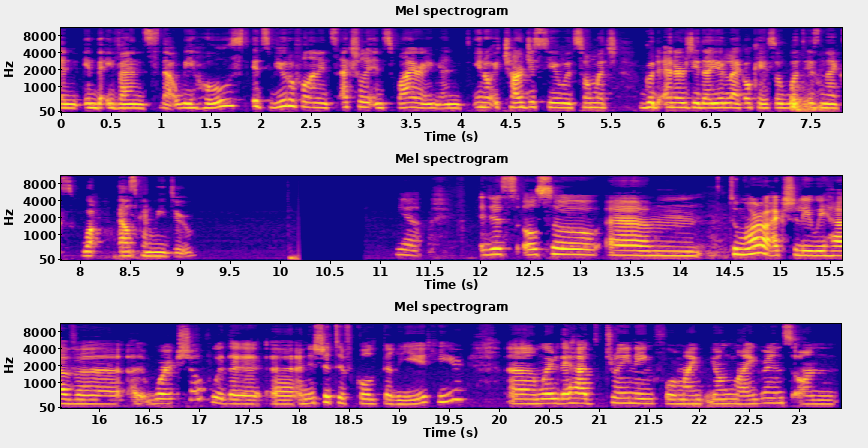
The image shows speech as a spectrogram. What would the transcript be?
in in the events that we host it's beautiful and it's actually inspiring and you know it charges you with so much good energy that you're like okay so what is next what else can we do yeah. Just also um, tomorrow actually we have a, a workshop with an initiative called Perrier here um, where they had training for my young migrants on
